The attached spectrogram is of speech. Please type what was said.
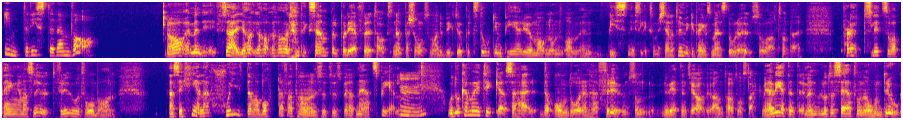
inte visste vem var. Ja, men så här, jag, jag hörde ett exempel på det för ett tag sedan. En person som hade byggt upp ett stort imperium av, någon, av en business. Liksom. Tjänat hur mycket pengar som helst, stora hus och allt sånt där. Plötsligt så var pengarna slut. Fru och två barn. Alltså hela skiten var borta för att han hade suttit och spelat nätspel. Och då kan man ju tycka så här om då den här frun som, nu vet inte jag, jag antar att hon stack, men jag vet inte det. Men låt oss säga att hon, hon drog.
